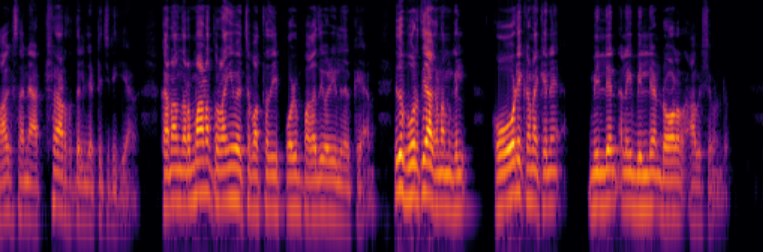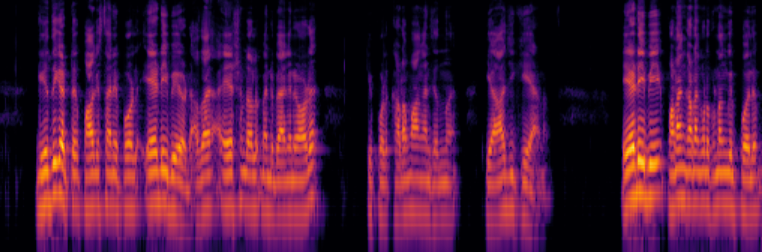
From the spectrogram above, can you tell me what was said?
പാകിസ്ഥാനെ അക്ഷരാർത്ഥത്തിൽ ഞെട്ടിച്ചിരിക്കുകയാണ്. കാരണം നിർമ്മാണം തുടങ്ങി വെച്ച പദ്ധതി ഇപ്പോഴും പകുതി വഴിയിൽ നിൽക്കുകയാണ്. ഇത് പൂർത്തിയാക്കണമെങ്കിൽ കോടിക്കണക്കിന് മില്യൺ അല്ലെങ്കിൽ ബില്യൺ ഡോളർ ആവശ്യമുണ്ട്. ഗതികെട്ട് പാകിസ്ഥാൻ ഇപ്പോൾ എ ഡി ബിയോട് അതായത് ഏഷ്യൻ ഡെവലപ്മെന്റ് ബാങ്കിനോട് ഇപ്പോൾ കടം വാങ്ങാൻ ചെന്ന് യാചിക്കുകയാണ്. എ ഡി ബി പണം കടം കൊടുക്കണമെങ്കിൽ പോലും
